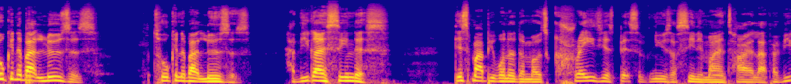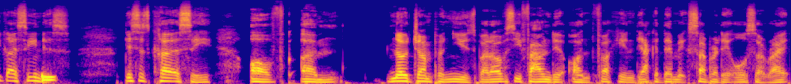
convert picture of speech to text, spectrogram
Talking about losers, talking about losers. Have you guys seen this? This might be one of the most craziest bits of news I've seen in my entire life. Have you guys seen this? This is courtesy of um no jumper news, but I obviously found it on fucking the academic subreddit also, right?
